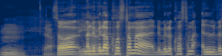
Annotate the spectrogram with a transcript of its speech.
Mm, ja. Så, men det ville ha kosta meg, det ville ha kostet meg 11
